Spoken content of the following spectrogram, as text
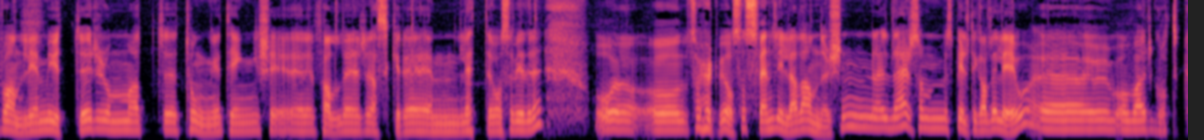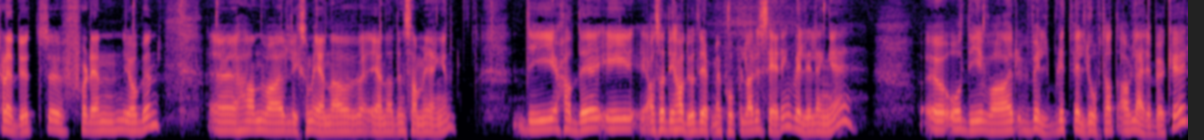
vanlige myter om at eh, tunge ting skjer, faller raskere enn lette osv. Og, og så hørte vi også Sven Lillad Andersen der, som spilte Galileo, eh, og var godt kledd ut for den jobben. Eh, Han var liksom en av, en av den samme gjengen. De hadde, i, altså de hadde jo drevet med popularisering veldig lenge. Eh, Og de var vel, blitt veldig opptatt av lærebøker.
